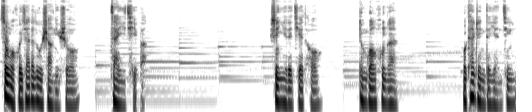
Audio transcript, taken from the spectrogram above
送我回家的路上，你说：“在一起吧。”深夜的街头，灯光昏暗。我看着你的眼睛，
